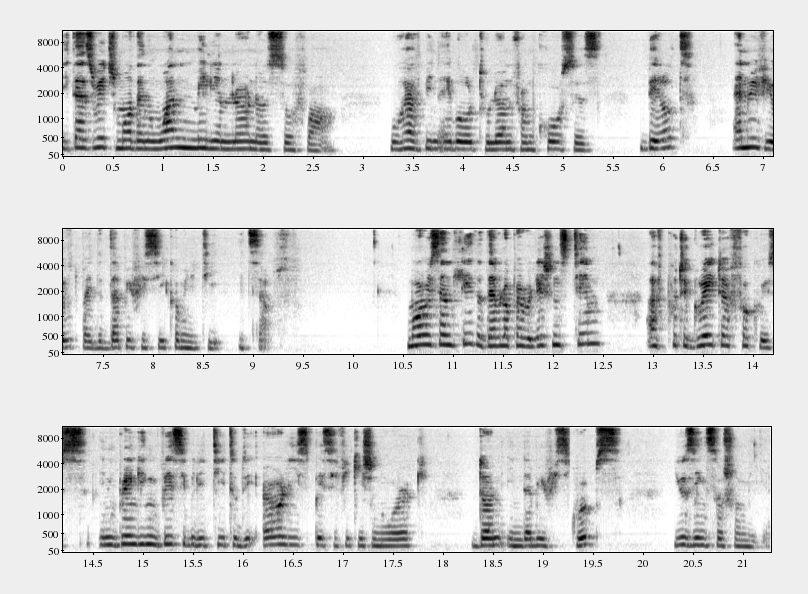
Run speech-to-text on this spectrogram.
It has reached more than 1 million learners so far, who have been able to learn from courses built and reviewed by the W3C community itself. More recently, the developer relations team have put a greater focus in bringing visibility to the early specification work done in W3C groups using social media.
